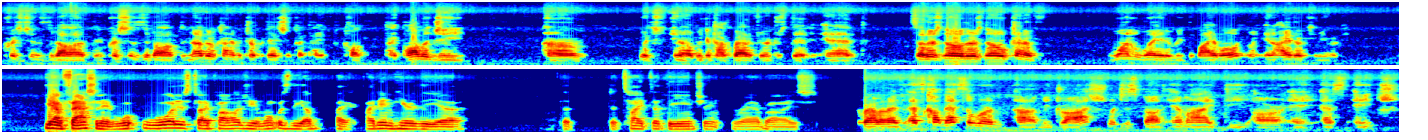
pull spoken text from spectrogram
Christians developed, and Christians developed another kind of interpretation called, type, called typology. Um, which you know we can talk about if you're interested. And so there's no there's no kind of one way to read the Bible in either community. Yeah, I'm fascinated. what, what is typology, and what was the I, I didn't hear the uh, the the type that the ancient rabbis. Rabbis. That's called. That's the word uh, midrash, which is spelled M I D R A S H.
